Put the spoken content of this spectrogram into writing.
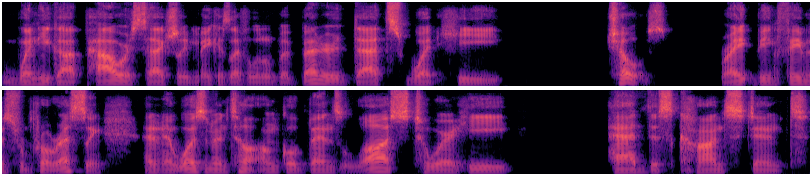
when he got powers to actually make his life a little bit better, that's what he chose, right? Being famous from pro wrestling. And it wasn't until Uncle Ben's loss to where he had this constant,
